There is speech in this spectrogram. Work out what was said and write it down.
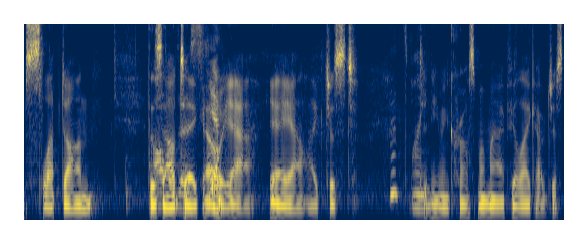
slept on this All outtake. this, Oh yeah. yeah. Yeah. Yeah. Like just That's fine. didn't even cross my mind. I feel like I've just.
